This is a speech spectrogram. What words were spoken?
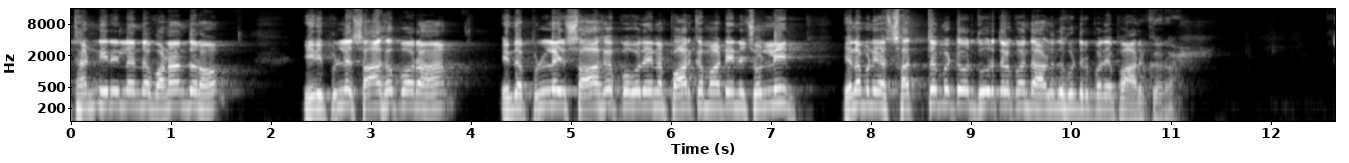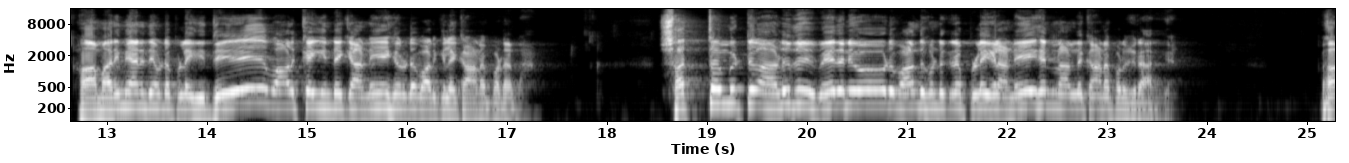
தண்ணீர் இல்லை இந்த வனாந்தரம். இனி பிள்ளை சாக போகிறான் இந்த பிள்ளை சாக போவதை நான் பார்க்க மாட்டேன்னு சொல்லி என்ன பண்ணி சத்தமிட்டு ஒரு தூரத்தில் உட்காந்து அழுது கொண்டிருப்பதை பார்க்கிறோம். ஆம் அருமையான தேவோட பிள்ளை இதே வாழ்க்கை இன்றைக்கு அநேகருடைய வாழ்க்கையில் காணப்படலாம். சத்தமிட்டு அழுது வேதனையோடு வாழ்ந்து கொண்டிருக்கிற பிள்ளைகள் அநேக நாளில் காணப்படுகிறார்கள். ஆ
